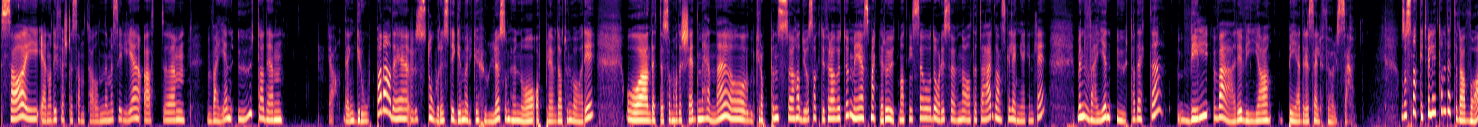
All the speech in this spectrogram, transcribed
sa i en av de første samtalene med Silje at um, veien ut av den ja, den gropa, da, det store, stygge, mørke hullet som hun nå opplevde at hun var i, og dette som hadde skjedd med henne, og kroppens hadde jo sagt ifra, vet du, med smerter og utmattelse og dårlig søvn og alt dette her, ganske lenge egentlig. Men veien ut av dette vil være via bedre selvfølelse. Og så snakket vi litt om dette, da. Hva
